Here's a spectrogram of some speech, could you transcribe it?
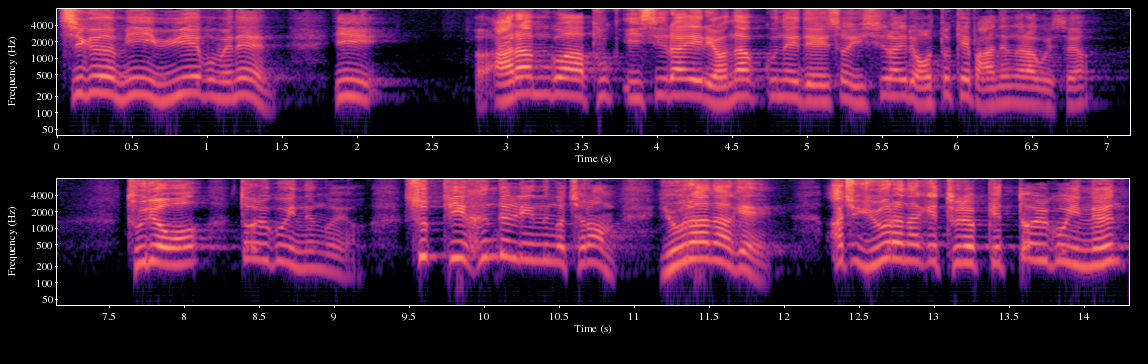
지금 이 위에 보면은 이 아람과 북이스라엘 연합군에 대해서 이스라엘이 어떻게 반응을 하고 있어요? 두려워 떨고 있는 거예요. 숲이 흔들리는 것처럼 요란하게 아주 요란하게 두렵게 떨고 있는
